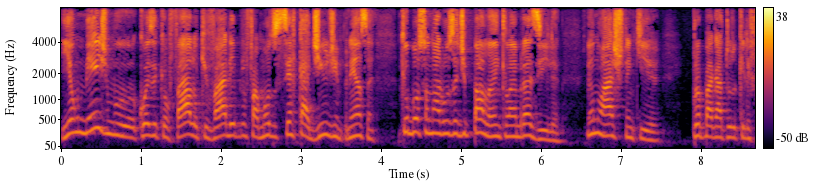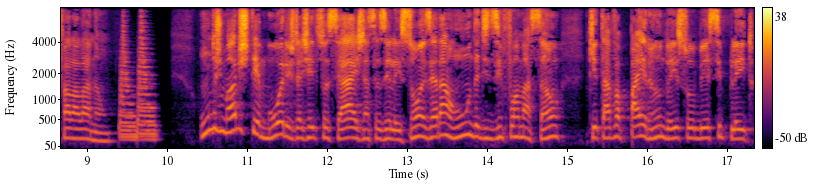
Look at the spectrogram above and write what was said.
E é a mesma coisa que eu falo que vale para o famoso cercadinho de imprensa que o Bolsonaro usa de palanque lá em Brasília. Eu não acho que tem que propagar tudo que ele fala lá, não. Um dos maiores temores das redes sociais nessas eleições era a onda de desinformação que estava pairando aí sobre esse pleito,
